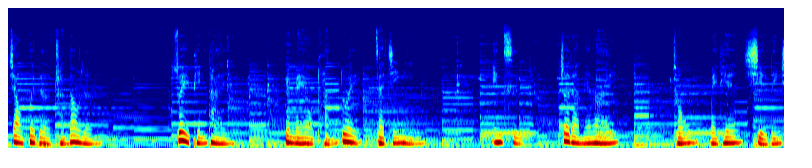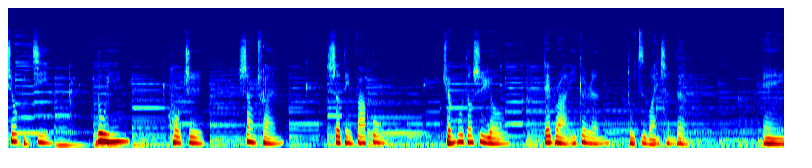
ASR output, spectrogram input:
教会的传道人，所以平台并没有团队在经营。因此，这两年来，从每天写灵修笔记、录音、后置、上传、设定发布，全部都是由 Debra 一个人独自完成的。哎，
